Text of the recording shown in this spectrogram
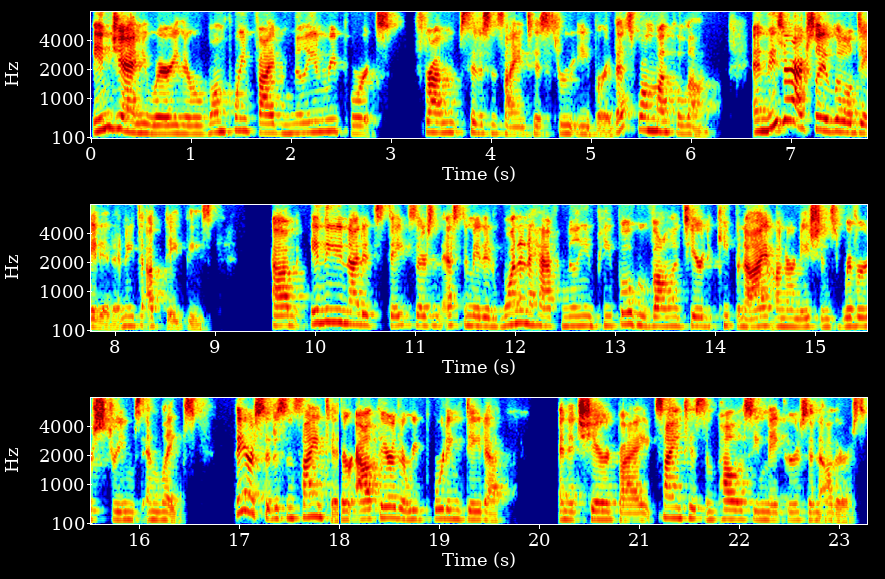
In January, there were 1.5 million reports from citizen scientists through eBird. That's one month alone. And these are actually a little dated. I need to update these. Um, in the United States, there's an estimated one and a half million people who volunteer to keep an eye on our nation's rivers, streams, and lakes. They are citizen scientists. They're out there, they're reporting data, and it's shared by scientists and policymakers and others.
